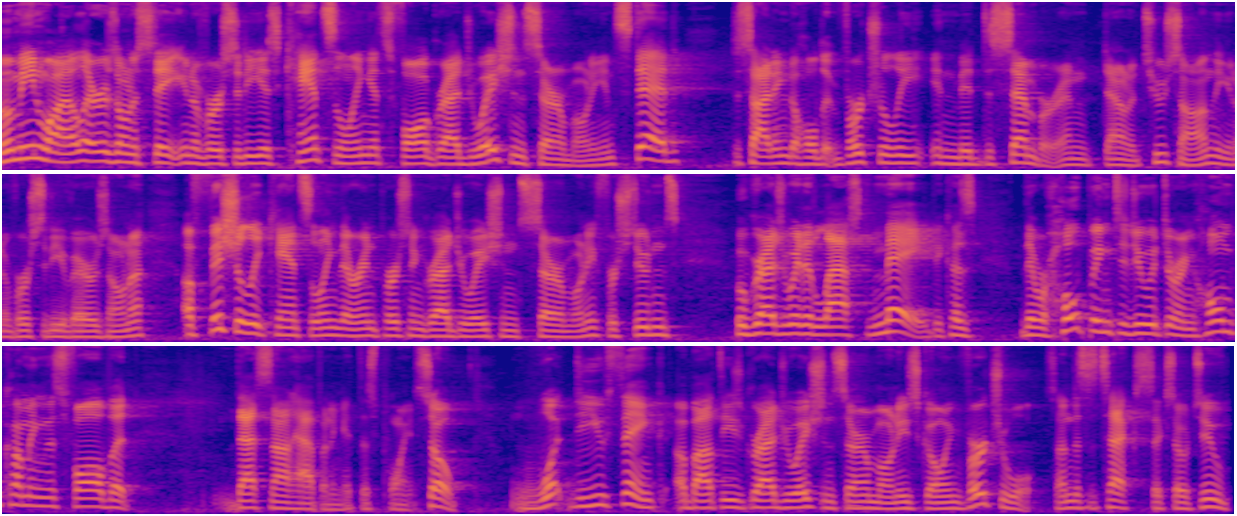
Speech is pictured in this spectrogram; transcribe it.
Well, meanwhile, Arizona State University is canceling its fall graduation ceremony, instead deciding to hold it virtually in mid-December. And down in Tucson, the University of Arizona officially canceling their in-person graduation ceremony for students who graduated last May because they were hoping to do it during homecoming this fall, but that's not happening at this point. So, what do you think about these graduation ceremonies going virtual? Send us a text 602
